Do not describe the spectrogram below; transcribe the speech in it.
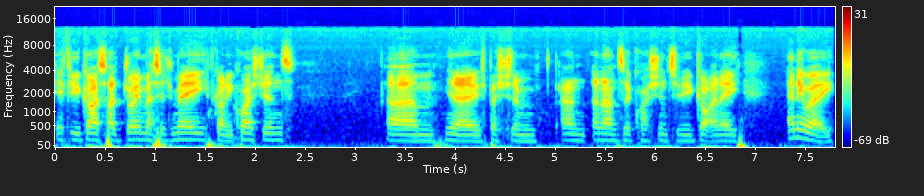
if you guys had join, message me. If you've got any questions. Um, you know, especially some and, and answer questions if you've got any. Anyway,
